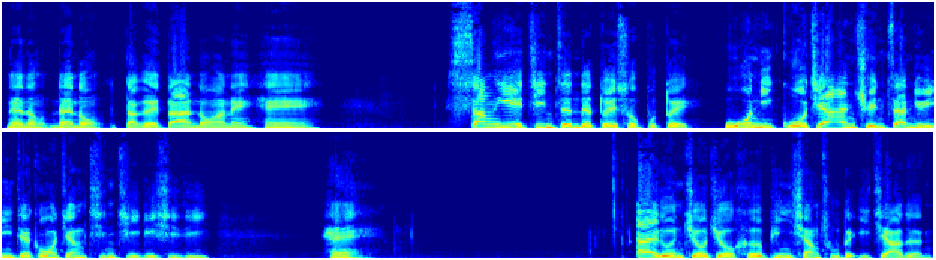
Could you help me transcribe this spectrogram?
那东那东大概答案的话呢，嘿，商业竞争的对手不对，我问你国家安全战略，你在跟我讲经济利息低，嘿，艾伦九九和平相处的一家人，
